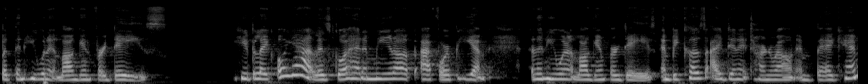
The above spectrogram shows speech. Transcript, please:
but then he wouldn't log in for days. He'd be like, oh, yeah, let's go ahead and meet up at 4 p.m. And then he wouldn't log in for days. And because I didn't turn around and beg him,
